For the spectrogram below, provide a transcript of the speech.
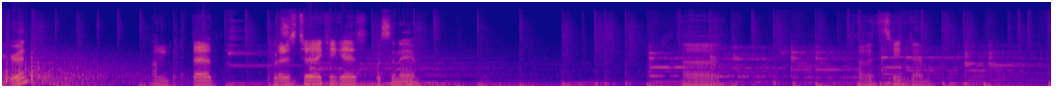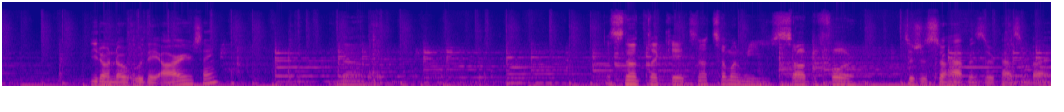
You good? I'm dead. What's, There's two AK guys. what's the name? Uh, haven't seen them. You don't know who they are. You're saying? No. It's not like it's not someone we saw before. So it just so happens they're passing by.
